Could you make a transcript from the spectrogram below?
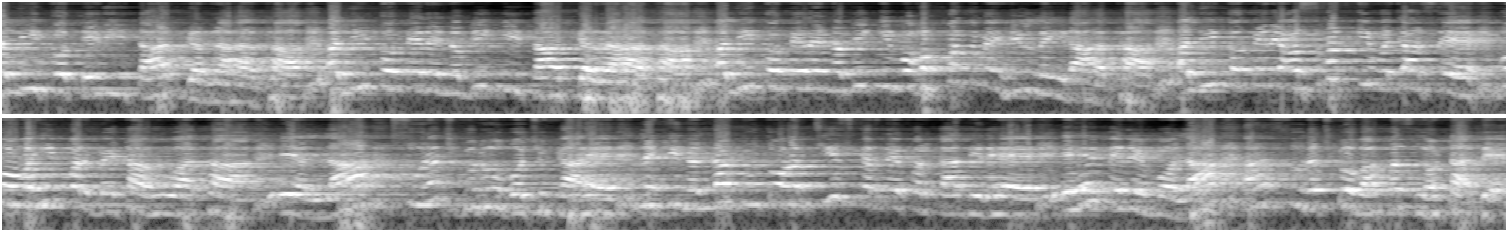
علی تو تیری اطاعت کر رہا تھا، علی تو تیرے نبی کی اطاعت کر رہا تھا، علی تو تیرے نبی کی محبت میں ہل نہیں رہا تھا، علی تو تیرے عصمت کی وجہ سے وہ وہیں پر بیٹھا ہوا تھا۔ اے اللہ، سورج غروب ہو چکا ہے، لیکن اللہ تو تو ہر چیز کرنے پر قادر ہے۔ اے میرے مولا آج سورج کو واپس لوٹا دے،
